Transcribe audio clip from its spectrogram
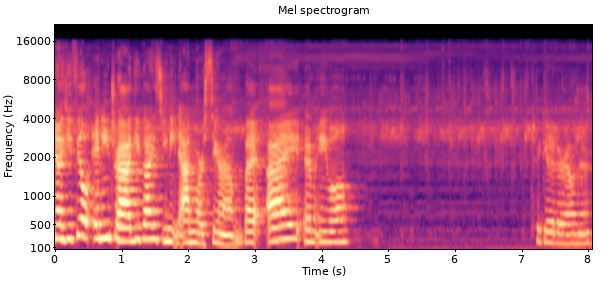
Now, if you feel any drag, you guys, you need to add more serum, but I am able to get it around there.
